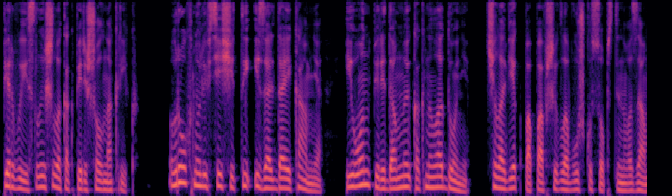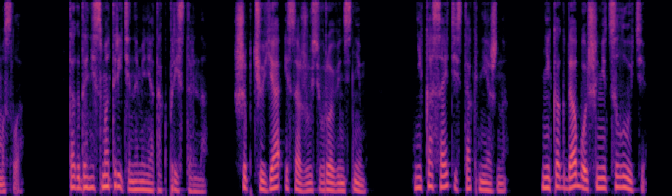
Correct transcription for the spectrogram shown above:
Впервые слышала, как перешел на крик. Рухнули все щиты изо льда и камня, и он передо мной как на ладони, человек, попавший в ловушку собственного замысла. «Тогда не смотрите на меня так пристально», — шепчу я и сажусь вровень с ним. «Не касайтесь так нежно. Никогда больше не целуйте.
